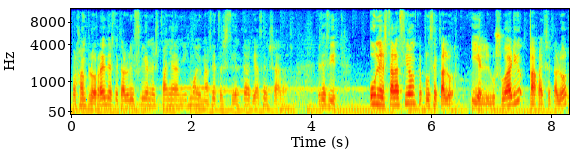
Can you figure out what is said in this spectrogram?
Por ejemplo, redes de calor y frío en España ahora mismo hay más de 300 ya censadas. Es decir, una instalación que produce calor y el usuario paga ese calor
